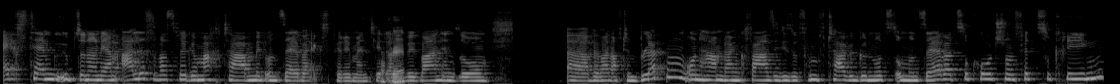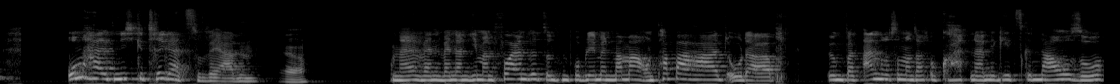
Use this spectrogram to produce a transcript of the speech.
extern geübt, sondern wir haben alles, was wir gemacht haben, mit uns selber experimentiert. Okay. Also wir waren in so wir waren auf den Blöcken und haben dann quasi diese fünf Tage genutzt, um uns selber zu coachen und fit zu kriegen, um halt nicht getriggert zu werden. Ja. Ne, wenn, wenn dann jemand vor einem sitzt und ein Problem mit Mama und Papa hat oder irgendwas anderes, wo man sagt, oh Gott, na, mir geht's genauso,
